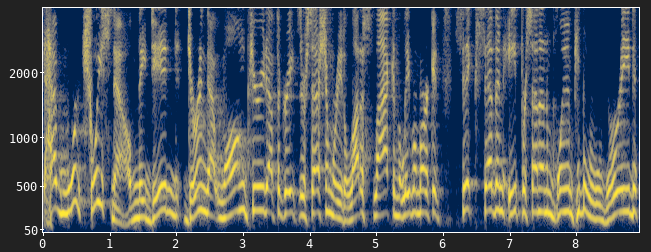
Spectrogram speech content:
have more choice now than they did during that long period after the Great Recession where you had a lot of slack in the labor market, six, seven, eight percent unemployment. People were worried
